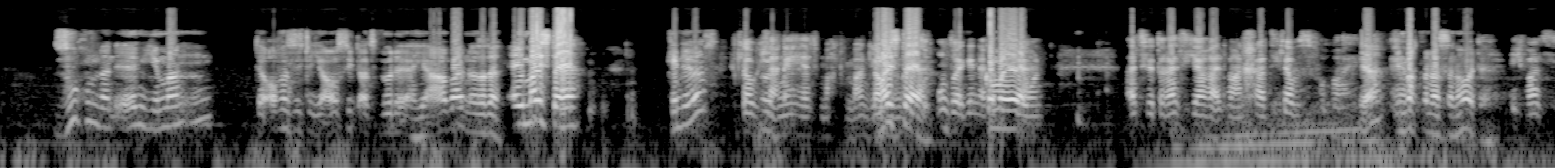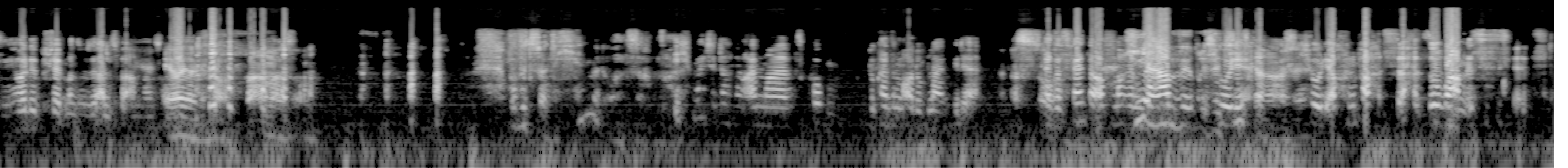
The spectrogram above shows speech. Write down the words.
suchen dann irgendjemanden, der offensichtlich aussieht, als würde er hier arbeiten, und dann sagt er, ey Meister, kennt ihr das? Das glaube ich lange her. Das macht man, glaube ich, unserer komm mal her. Generation. Als wir 30 Jahre alt waren, Schatz. Ich glaube, es ist vorbei. Ja? Wie macht man das denn heute? Ich weiß es nicht. Heute bestellt man sowieso alles bei Amazon. Ja, ja, genau, bei Amazon. Wo willst du eigentlich hin mit uns? Ich möchte doch noch einmal was gucken. Du kannst im Auto bleiben, wieder. Ach so. Kannst das Fenster aufmachen. Hier haben wir übrigens eine Tiefgarage. Ich hole dir auch ein Wasser. So warm ist es jetzt.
